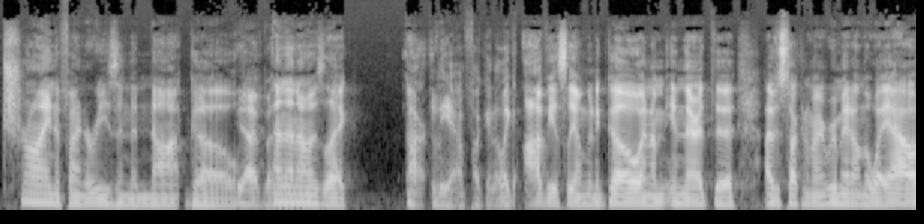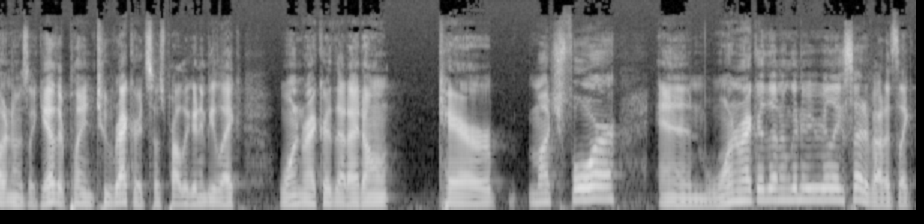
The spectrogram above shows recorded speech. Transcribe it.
trying to find a reason to not go. Yeah, I've been And then I was like, all right, yeah, fuck it. Like, obviously, I'm gonna go, and I'm in there at the. I was talking to my roommate on the way out, and I was like, yeah, they're playing two records, so it's probably gonna be like one record that I don't care much for, and one record that I'm gonna be really excited about. It's like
